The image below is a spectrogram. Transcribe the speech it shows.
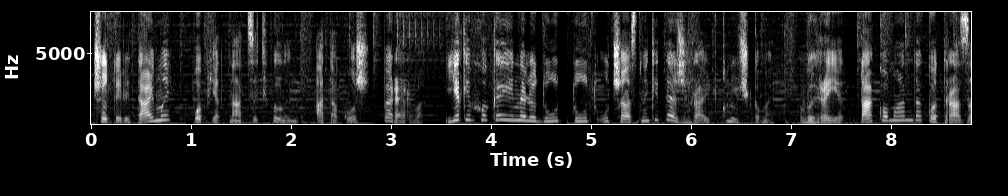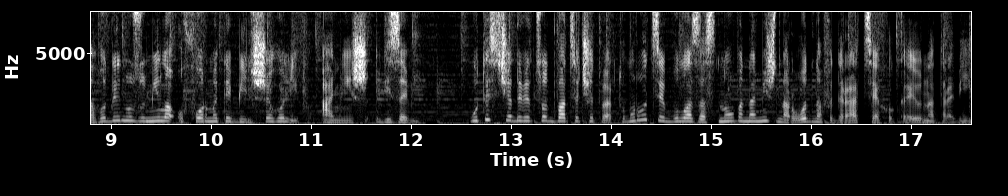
Чотири тайми по 15 хвилин, а також перерва. Як і в хокеї на льоду, тут учасники теж грають ключками. Виграє та команда, котра за годину зуміла оформити більше голів, аніж візаві. У 1924 році була заснована Міжнародна федерація хокею на траві.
